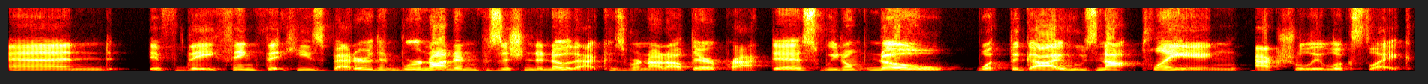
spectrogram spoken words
And if they think that he's better, then we're not in a position to know that because we're not out there at practice. We don't know what the guy who's not playing actually looks like.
